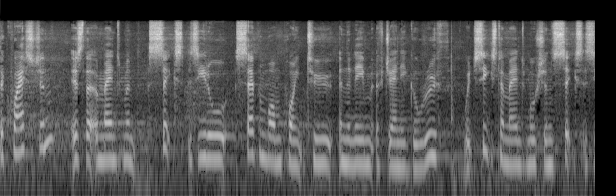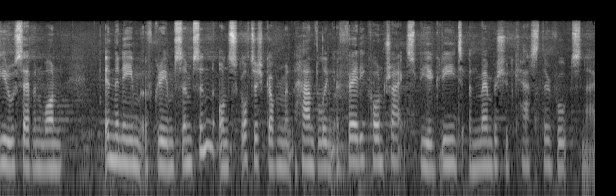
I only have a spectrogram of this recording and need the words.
The question is that Amendment 6071.2 in the name of Jenny Gilruth, which seeks to amend Motion 6071 in the name of Graeme Simpson on Scottish Government handling of ferry contracts, be agreed and members should cast their votes now.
